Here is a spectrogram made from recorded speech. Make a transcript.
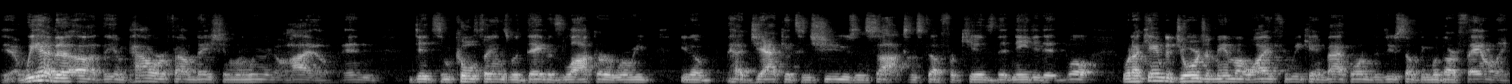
Yeah, we had the, uh, the Empower Foundation when we were in Ohio and did some cool things with David's Locker where we, you know, had jackets and shoes and socks and stuff for kids that needed it. Well, when I came to Georgia, me and my wife, when we came back, wanted to do something with our family.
